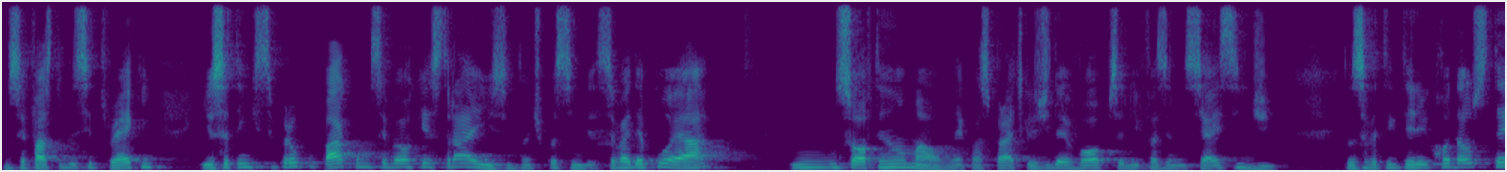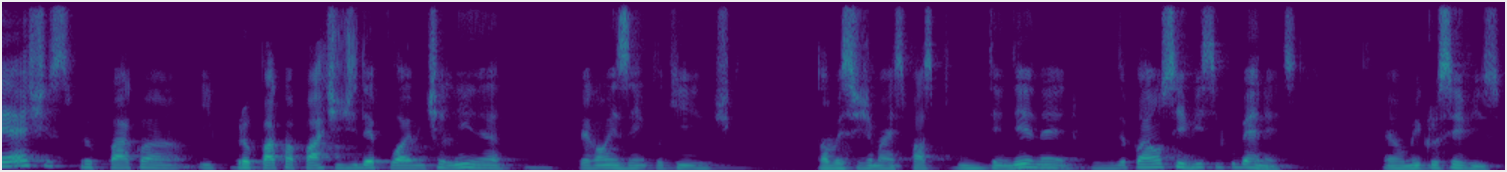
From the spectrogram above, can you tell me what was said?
Você faz todo esse tracking e você tem que se preocupar como você vai orquestrar isso. Então, tipo assim, você vai deployar um software normal, né, com as práticas de DevOps ali, fazendo CI/CD. Então, você vai ter que que rodar os testes, preocupar com a, e preocupar com a parte de deployment ali, né? Pegar um exemplo aqui, talvez seja mais fácil para entender, né? Tipo, deployar um serviço em Kubernetes, é um microserviço.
